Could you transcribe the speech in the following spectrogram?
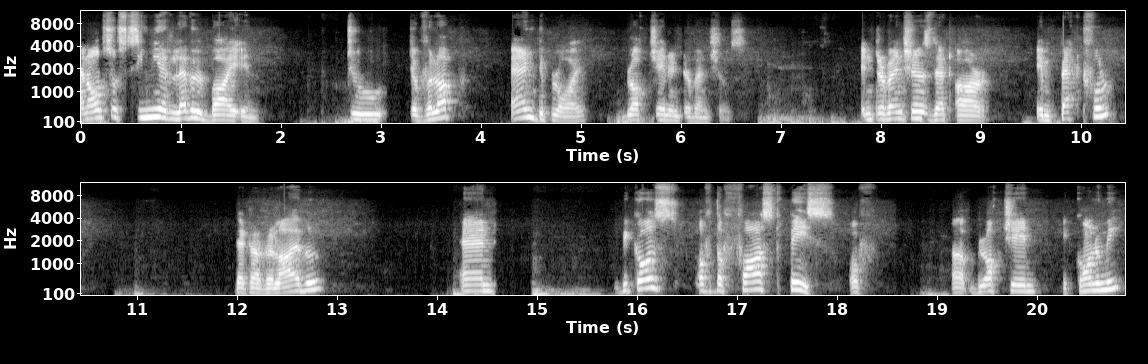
and also senior level buy-in to develop and deploy blockchain interventions. Interventions that are impactful, that are reliable, and because of the fast pace of uh, blockchain economy,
